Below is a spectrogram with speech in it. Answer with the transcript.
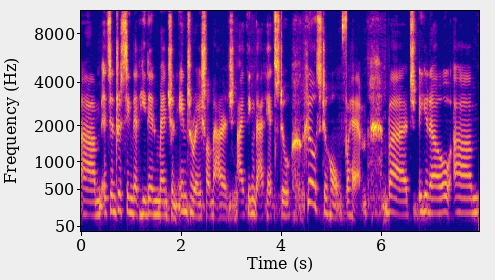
Um, it's interesting that he didn't mention interracial marriage. I think that hits too close to home for him. But you know, um,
